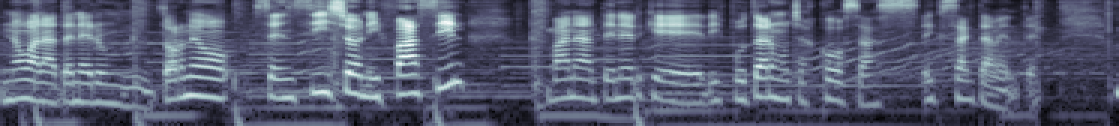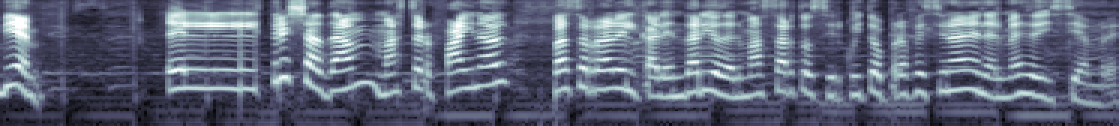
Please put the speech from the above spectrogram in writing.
No van a tener un torneo sencillo ni fácil, van a tener que disputar muchas cosas, exactamente. Bien, el Estrella Dam Master Final va a cerrar el calendario del más alto circuito profesional en el mes de diciembre.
